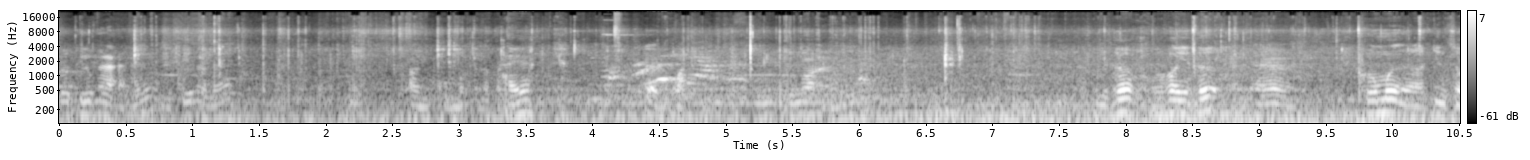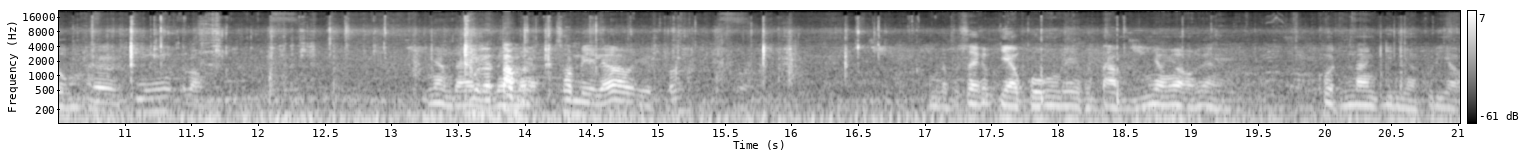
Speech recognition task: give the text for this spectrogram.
ก็ถือผ่าเนี่ยถือผ่าแล้วเอาอยู่คู่มือแล้วไปเลยเกิดกว่าคุณว่าอย่าเถอะโอ้ยอย่าเถอะเออคู่มือกินสมเออกุ้งลองย่างได้มันต่ำซ้ำนี่แล้วเห็นปะมันไปใส่กับแจวปรุงเลยมันต่ำย่องๆเลยคนนั่งกินอย่างคนเดียว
